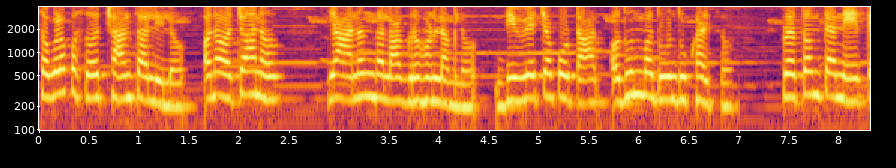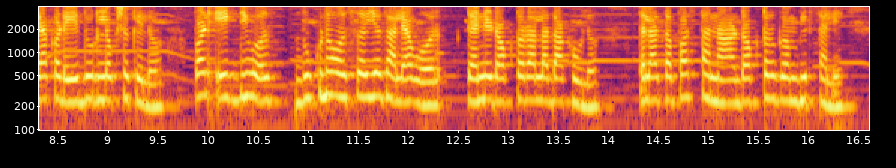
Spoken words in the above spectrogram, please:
सगळं कसं छान चाललेलं. आणि अचानक या आनंदाला ग्रहण लागलं. दिव्याच्या पोटात अधूनमधून दुखायचं. प्रथम त्याने त्याकडे दुर्लक्ष केलं. पण एक दिवस दुखणं असह्य झाल्यावर त्याने डॉक्टराला दाखवलं. त्याला तपासताना डॉक्टर गंभीर झाले.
